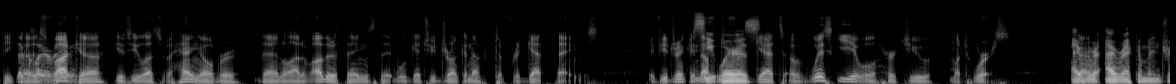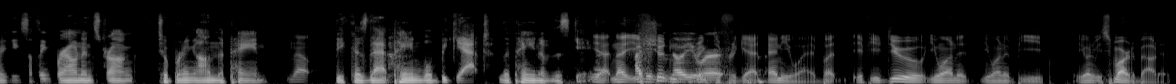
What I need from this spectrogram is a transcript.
because clear, baby. vodka gives you less of a hangover than a lot of other things that will get you drunk enough to forget things. If you drink enough See, to whereas- forget of whiskey, it will hurt you much worse. I, re- I recommend drinking something brown and strong to bring on the pain Now, because that pain will begat the pain of this game. yeah, now you I shouldn't know you drink were- to forget anyway. But if you do, you want to you want to be you want to be smart about it.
